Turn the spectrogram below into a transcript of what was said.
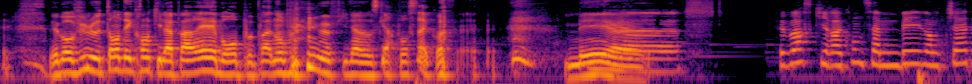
Mais bon, vu le temps d'écran qu'il apparaît, bon, on peut pas non plus euh, filer un Oscar pour ça, quoi. Mais. Mais, euh, euh, vais voir ce qu'il raconte Sam B dans le chat.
